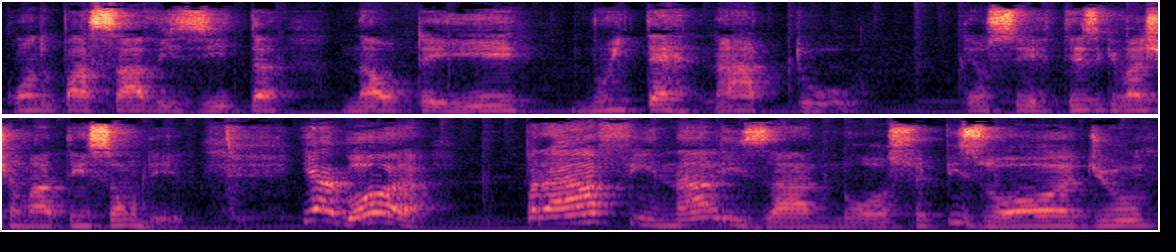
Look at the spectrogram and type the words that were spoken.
quando passar a visita na UTI, no internato. Tenho certeza que vai chamar a atenção dele. E agora, para finalizar nosso episódio,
